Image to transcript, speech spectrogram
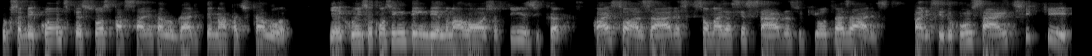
Eu consigo saber quantas pessoas passaram em cada lugar e tem mapa de calor. E aí, com isso, eu consigo entender numa loja física quais são as áreas que são mais acessadas do que outras áreas. Parecido com um site que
